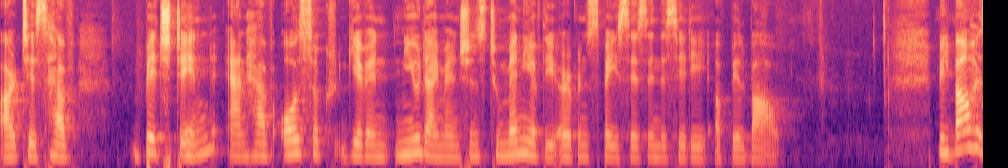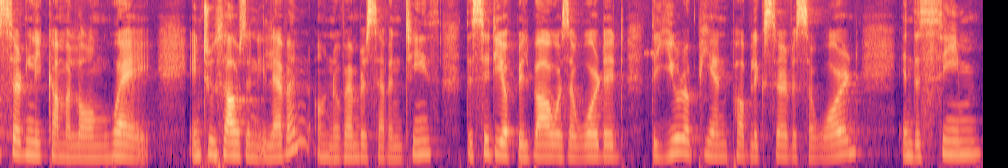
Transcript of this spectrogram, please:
artists have pitched in and have also given new dimensions to many of the urban spaces in the city of Bilbao. Bilbao has certainly come a long way. In 2011, on November 17th, the city of Bilbao was awarded the European Public Service Award in the theme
